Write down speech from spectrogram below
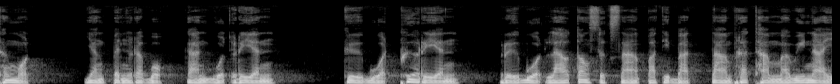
ทั้งหมด ยังเป็นระบบการบวชเรียน คือบวชเพื่อเรียน หรือบวชแล้วต้องศึกษาปฏิบัติตามพระธรรมวินัย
